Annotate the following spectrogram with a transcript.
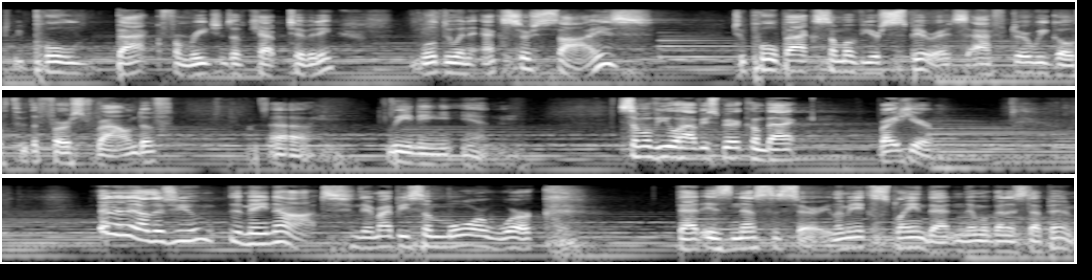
to be pulled back from regions of captivity, we'll do an exercise to pull back some of your spirits after we go through the first round of uh, leaning in. Some of you will have your spirit come back right here. And then others you that may not. There might be some more work that is necessary. Let me explain that and then we're going to step in.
